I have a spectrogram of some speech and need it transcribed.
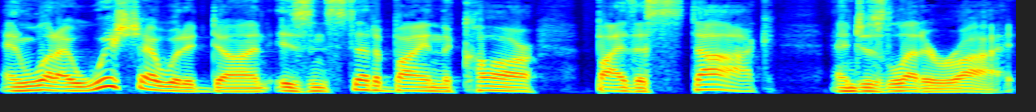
And what I wish I would have done is instead of buying the car, buy the stock and just let it ride.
